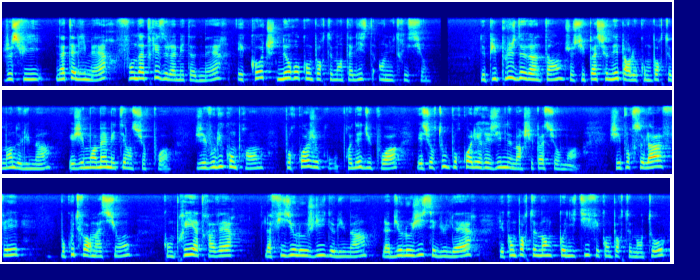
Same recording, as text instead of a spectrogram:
Je suis Nathalie Maire, fondatrice de la méthode Mère et coach neurocomportementaliste en nutrition. Depuis plus de 20 ans, je suis passionnée par le comportement de l'humain et j'ai moi-même été en surpoids. J'ai voulu comprendre pourquoi je prenais du poids et surtout pourquoi les régimes ne marchaient pas sur moi. J'ai pour cela fait beaucoup de formations, compris à travers la physiologie de l'humain, la biologie cellulaire, les comportements cognitifs et comportementaux,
